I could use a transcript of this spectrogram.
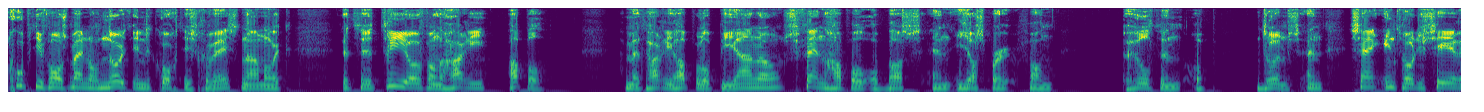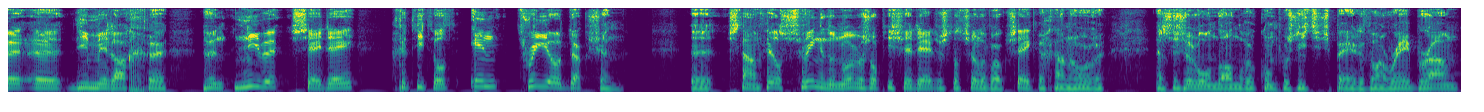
groep die volgens mij nog nooit in de krocht is geweest... namelijk het eh, trio van Harry Happel. Met Harry Happel op piano, Sven Happel op bas en Jasper van Hulten op drums. En zij introduceren uh, die middag uh, hun nieuwe cd getiteld In Trioduction. Er staan veel swingende nummers op die cd, dus dat zullen we ook zeker gaan horen. En ze zullen onder andere composities spelen van Ray Brown,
